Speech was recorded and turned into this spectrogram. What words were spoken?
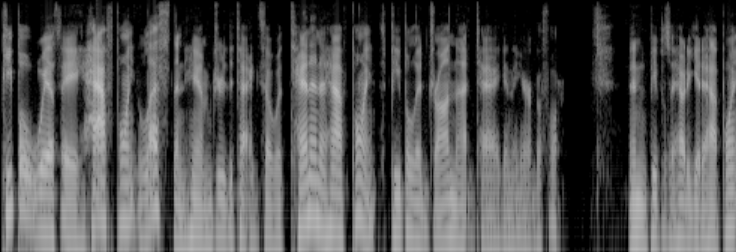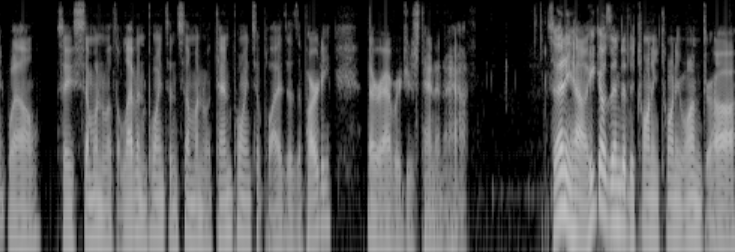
people with a half point less than him drew the tag. So with 10 and a half points, people had drawn that tag in the year before. And people say, How do you get a half point? Well, say someone with 11 points and someone with 10 points applies as a party their average is 10 and a half. So anyhow, he goes into the 2021 draw.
